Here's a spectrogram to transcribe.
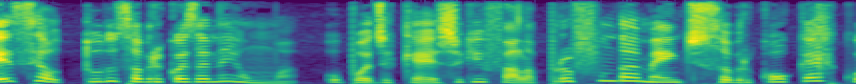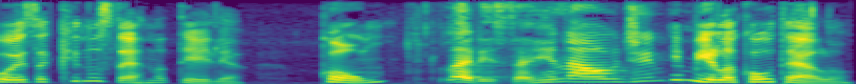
Esse é o Tudo Sobre Coisa Nenhuma, o podcast que fala profundamente sobre qualquer coisa que nos der na telha. Com Larissa Rinaldi e Mila Coutelo.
